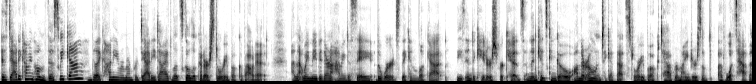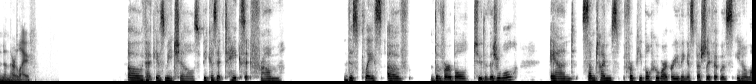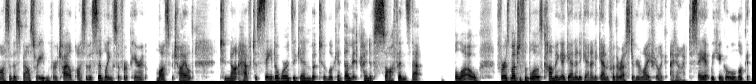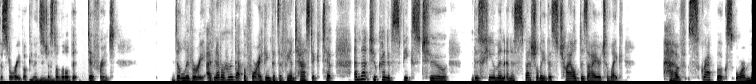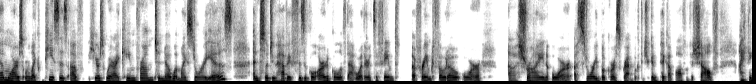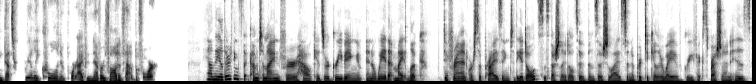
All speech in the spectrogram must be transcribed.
is daddy coming home this weekend? And be like, honey, remember daddy died. Let's go look at our storybook about it. And that way, maybe they're not having to say the words. They can look at these indicators for kids. And then kids can go on their own to get that storybook to have reminders of, of what's happened in their life. Oh, that gives me chills because it takes it from this place of the verbal to the visual. And sometimes for people who are grieving, especially if it was, you know, loss of a spouse or even for a child, loss of a sibling, so for a parent, loss of a child, to not have to say the words again, but to look at them, it kind of softens that blow. For as much as the blow is coming again and again and again for the rest of your life, you're like, I don't have to say it. We can go look at the storybook. And mm-hmm. it's just mm-hmm. a little bit different delivery. I've never heard that before. I think that's a fantastic tip. And that too kind of speaks to this human and especially this child desire to like have scrapbooks or memoirs or like pieces of here's where I came from to know what my story is. And so to have a physical article of that, whether it's a framed, a framed photo or a shrine or a storybook or a scrapbook that you can pick up off of a shelf, I think that's really cool and important. I've never thought of that before. Yeah, and the other things that come to mind for how kids are grieving in a way that might look different or surprising to the adults, especially adults who have been socialized in a particular way of grief expression, is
